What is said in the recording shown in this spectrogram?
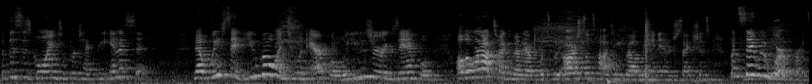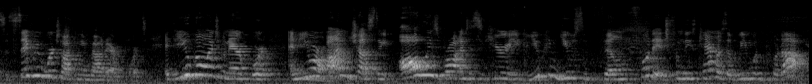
but this is going to protect the innocent. Now we say if you go into an airport, we'll use your example, although we're not talking about airports, we are still talking about main intersections, but say we were, for instance, say we were talking about airports. If you go into an airport and you are unjustly always brought into security, you can use some film footage from these cameras that we would put up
